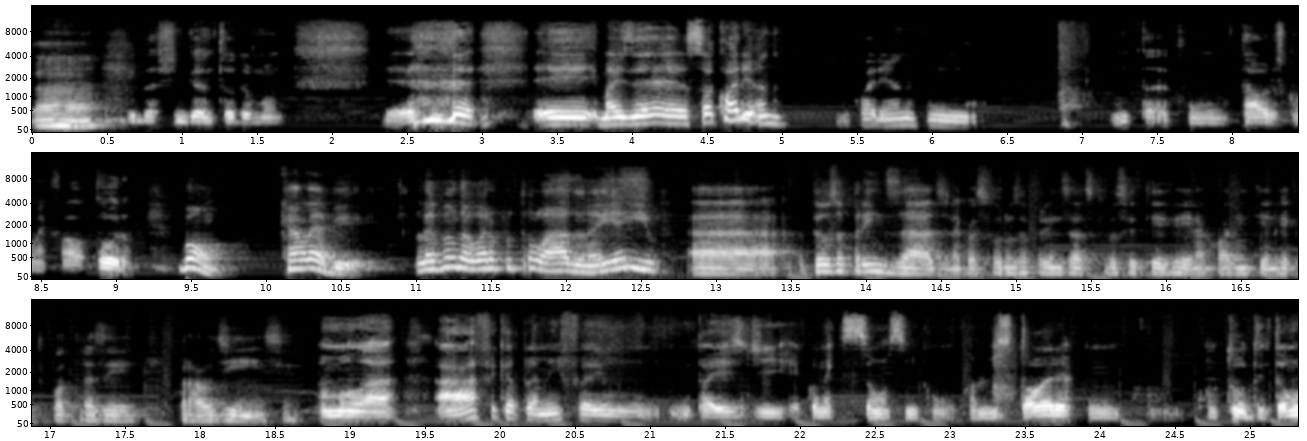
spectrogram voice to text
Uhum. Buda xingando todo mundo. É, é, mas é só aquariano. Aquariano com, com, com Taurus, como é que fala? Touro. Bom, Caleb, levando agora para o teu lado, né? E aí, uh, teus aprendizados, né? Quais foram os aprendizados que você teve aí na quarentena? O que, é que tu pode trazer para a audiência? Vamos lá. A África, para mim, foi um, um, país de reconexão, assim, com, com a minha história, com, com tudo. Então,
